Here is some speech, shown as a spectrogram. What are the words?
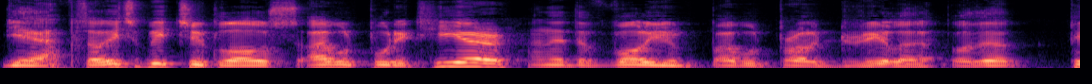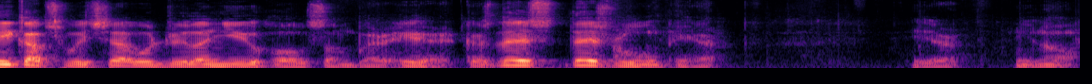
yeah so it's a bit too close I would put it here and then the volume I would probably drill a or the pickup switch I would drill a new hole somewhere here because there's there's room here here you know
